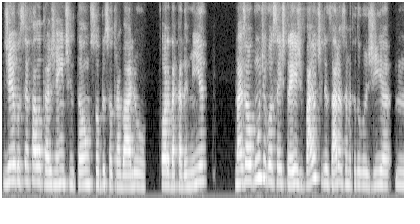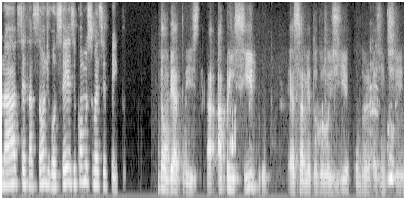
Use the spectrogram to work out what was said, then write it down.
Diego, você fala para a gente, então, sobre o seu trabalho fora da academia, mas algum de vocês três vai utilizar essa metodologia na dissertação de vocês e como isso vai ser feito? Então, Beatriz, a, a princípio, essa metodologia, quando a gente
